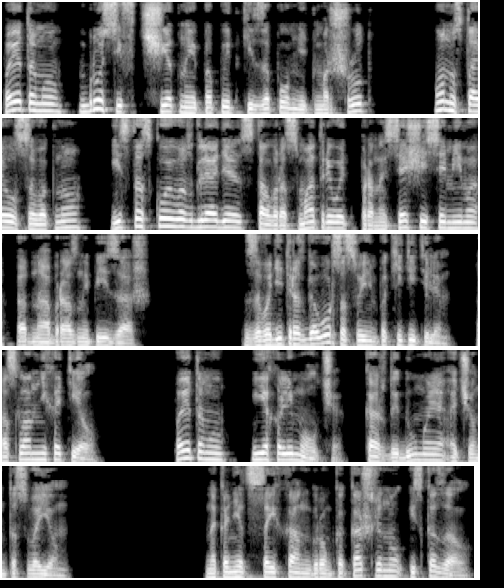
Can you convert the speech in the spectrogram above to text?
Поэтому, бросив тщетные попытки запомнить маршрут, он уставился в окно и с тоской во взгляде стал рассматривать проносящийся мимо однообразный пейзаж. Заводить разговор со своим похитителем Аслан не хотел, поэтому ехали молча, каждый думая о чем-то своем. Наконец Сайхан громко кашлянул и сказал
